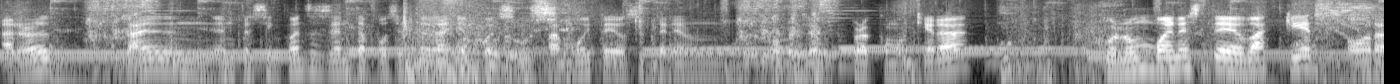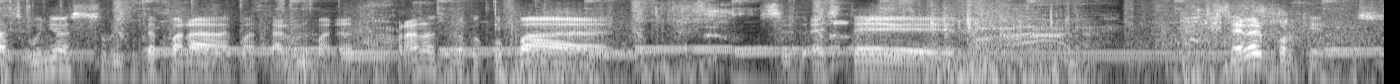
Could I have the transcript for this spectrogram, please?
alrededor, está en entre 50 y 60% de daño, pues está muy tedioso tener un conversión, pero como quiera con un buen este backer o rasguño es suficiente para matarlo de manera temprana, es que ocupa este Sever porque pues,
